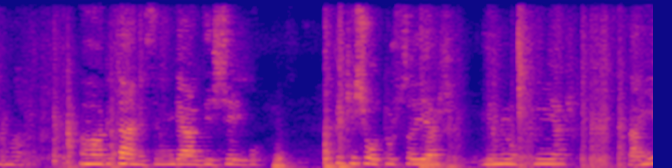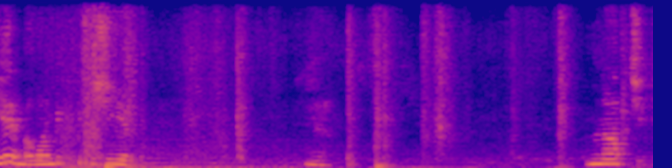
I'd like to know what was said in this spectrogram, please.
Tamam. Aa, bir tanesinin geldiği şey bu. Bir kişi otursa yer. Yemin olsun yer. Ben yerim bak onu bir, bir kişi yerim. Yer. Yapacağım?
